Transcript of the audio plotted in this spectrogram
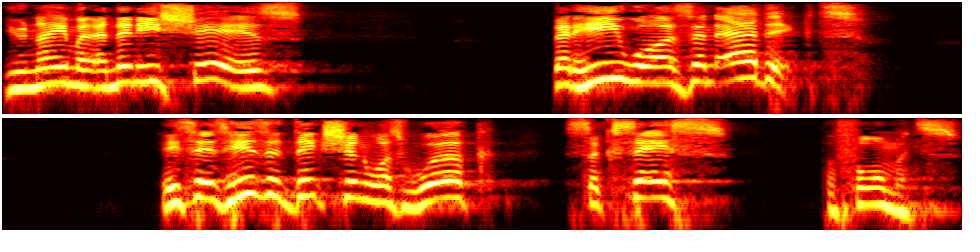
you name it. And then he shares that he was an addict. He says his addiction was work, success, performance.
